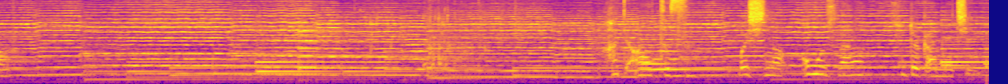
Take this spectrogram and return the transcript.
oldum. Hadi altasın, başına, omuzlarına su dök anneciğim.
